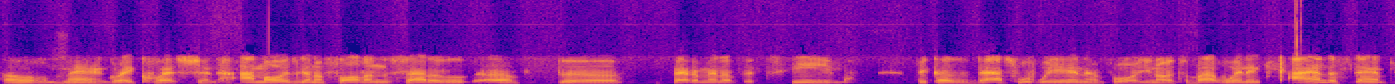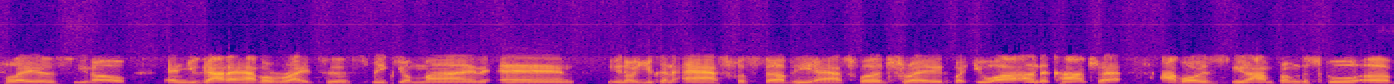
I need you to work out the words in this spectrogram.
Oh man, great question. I'm always going to fall on the side of, of the betterment of the team because that's what we're in it for. You know, it's about winning. I understand players, you know, and you got to have a right to speak your mind, and you know, you can ask for stuff. He asked for a trade, but you are under contract. I've always, you know, I'm from the school of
